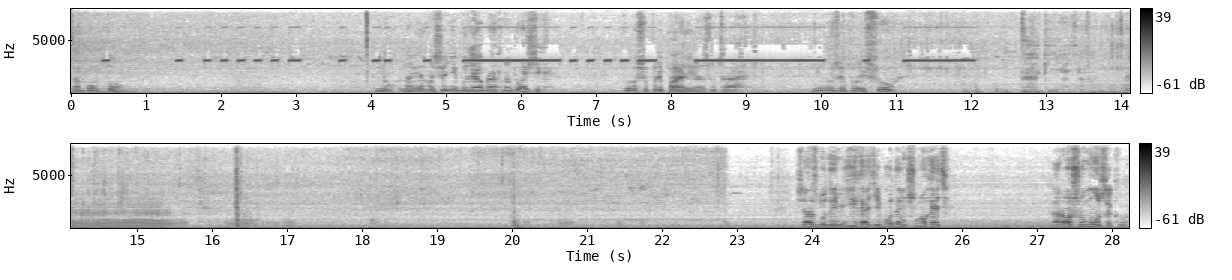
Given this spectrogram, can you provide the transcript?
за бортом. Ну, наверное, сьогодні буде обратно дощик, тому що припарює з утра. Він уже пройшов. Так, їдемо. Зараз будемо їхати і будемо слухати хорошу музику.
